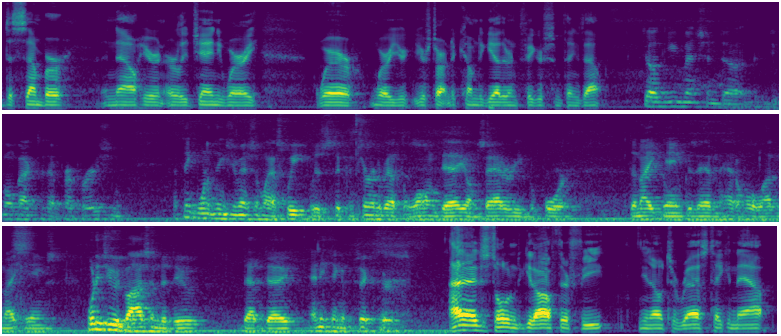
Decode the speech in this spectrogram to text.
December, and now here in early January, where where you're you're starting to come together and figure some things out. Doug, you mentioned, uh, going back to that preparation, I think one of the things you mentioned last week was the concern about the long day on Saturday before the night game, because they haven't had a whole lot of night games. What did you advise them to do that day? Anything in particular? I, I just told them to get off their feet, you know, to rest, take a nap,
